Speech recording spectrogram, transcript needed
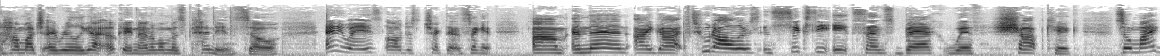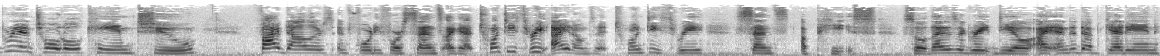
how much I really got. Okay, none of them is pending, so Anyways, I'll just check that in a second. Um, and then I got $2.68 back with Shopkick. So my grand total came to $5.44. I got 23 items at 23 cents a piece. So that is a great deal. I ended up getting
